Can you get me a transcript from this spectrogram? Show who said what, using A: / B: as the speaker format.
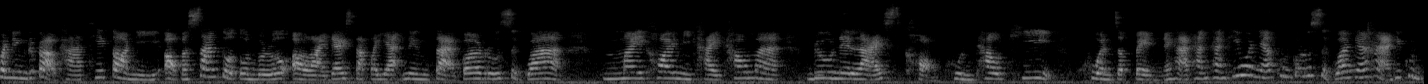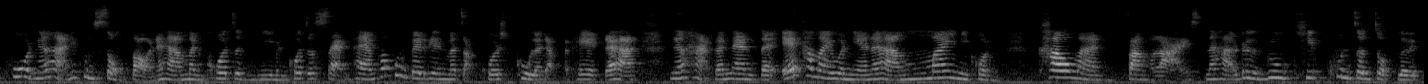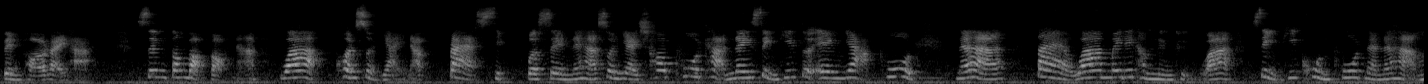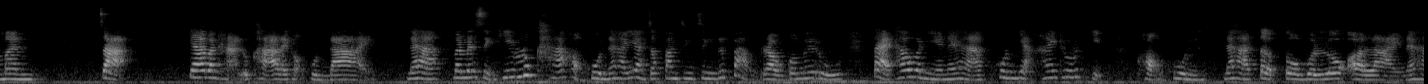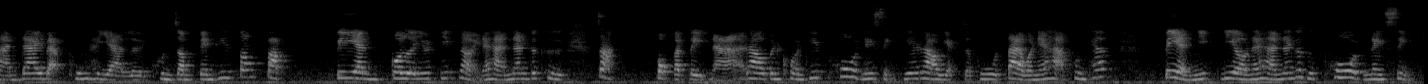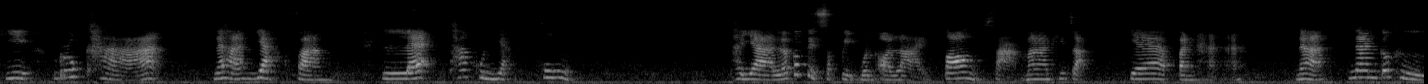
A: คนหนึ่งหรือเปล่าคะที่ตอนนี้ออกมาสร้างตัวตนบนโลกออนไลน์ได้สักระยะหนึ่งแต่ก็รู้สึกว่าไม่ค่อยมีใครเข้ามาดูในไลฟ์ของคุณเท่าที่ควรจะเป็นนะคะทั้งทั้งๆที่วันนี้คุณก็รู้สึกว่าเนื้อหาที่คุณพูดเนื้อหาที่คุณส่งต่อนะคะ มันโคตรจะดีมันโคตรจะแสนแพงเพราะคุณไปเรียนมาจากโค้ชครูระดับประเทศนะคะ เนื้อหาก็แน่นแต่เอ๊ะทำไมวันนี้นะคะ ไม่มีคนเข้ามาฟังไลฟ์นะคะ หรือดูคลิปคุณจนจบเลยเป็นเพราะอะไรคะ ซึ่งต้องบอกก่อนนะว่าคนส่วนใหญ่นะ80%นะคะ ส่วนใหญ่ชอบพูดค่ะ ในสิ่งที่ตัวเองอยากพูดนะคะ แต่ว่าไม่ได้คำนึงถึงว่าสิ่งที่คุณพูดนั้นนะคะ มันจะแก้ปัญหาลูกค้าอะไรของคุณได้ นะคะมันเป็นสิ่งที่ลูกค้าของคุณนะคะ อยากจะฟังจริง ๆ หรือเปล่าเราก็ไม่รู้ แต่ถ้าวันนี้นะคะคุณอยากให้ธุรกิจของคุณนะคะ เติบโตบนโลกออนไลน์นะคะ ได้แบบพุ่งทะยานเลย คุณจำเป็นที่ต้องปรับเปลี่ยนกลยุทธ์นิดหน่อยนะคะ นั่นก็คือจากปกตินะ เราเป็นคนที่พูดในสิ่งที่เราอยากจะพูด แต่วันนี้ค่ะคุณแค่เปลี่ยนนิดเดียวนะคะ นั่นก็คือพูดในสิ่งที่ลูกค้านะคะ อยากฟัง และถ้าคุณอยาก พุ่งทะยานแล้วก็ติดสปีดบนออนไลน์ ต้องสามารถที่จะแก้ปัญหานะคะนั่นก็คือ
